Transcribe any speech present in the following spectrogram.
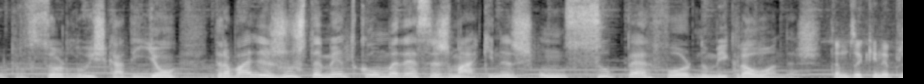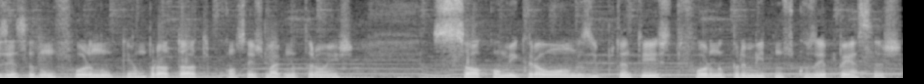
O professor Luís Cadillon trabalha justamente com uma dessas máquinas, um super forno micro-ondas. Estamos aqui na presença de um forno que é um protótipo com seis magnetrões, só com micro-ondas e, portanto, este forno permite-nos cozer peças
